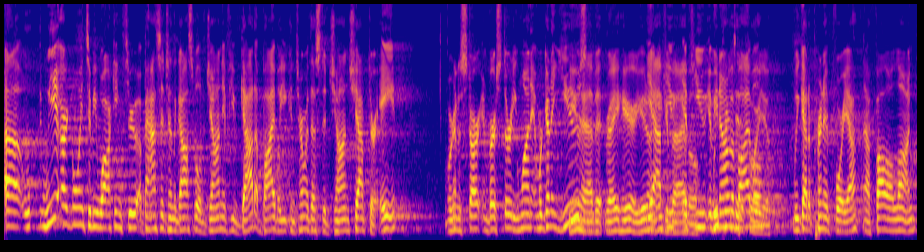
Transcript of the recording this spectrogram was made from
uh, we are going to be walking through a passage in the Gospel of John. If you've got a Bible, you can turn with us to John chapter eight. We're going to start in verse 31, and we're going to use. you have it right here. You don't yeah, need if you, your Bible. if you if We you don't have a printed it for Bible, we got to print it for you. Uh, follow along.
